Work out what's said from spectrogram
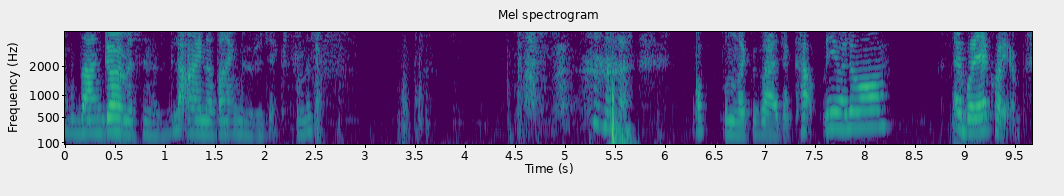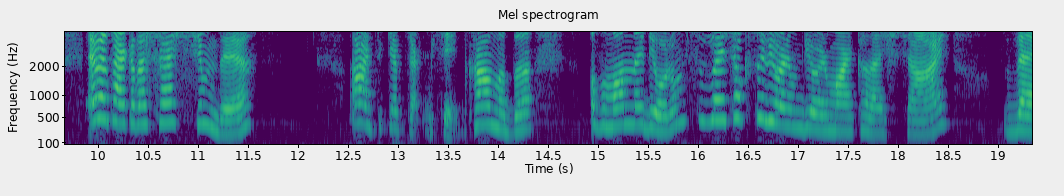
Buradan görmeseniz bile aynadan göreceksiniz. hop bunu da güzelce katlıyorum. Ve buraya koyuyorum. Evet arkadaşlar şimdi artık yapacak bir şeyim kalmadı. O zaman ne diyorum? Sizleri çok seviyorum diyorum arkadaşlar. Ve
